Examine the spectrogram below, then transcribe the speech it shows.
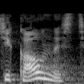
цікаўнасць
